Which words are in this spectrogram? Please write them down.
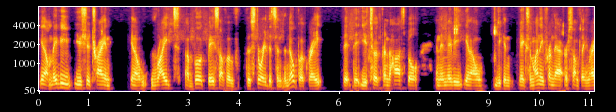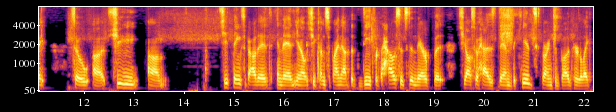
you know maybe you should try and you know write a book based off of the story that's in the notebook right that, that you took from the hospital and then maybe you know you can make some money from that or something right so uh, she um, she thinks about it, and then you know she comes to find out that the deed for the house is in there, but she also has then the kids starting to bug her like,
